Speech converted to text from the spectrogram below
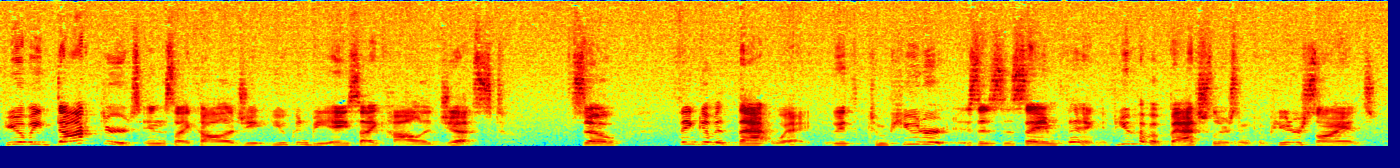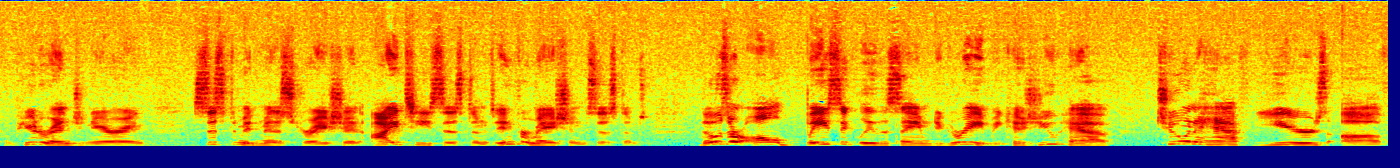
If you have a doctorate in psychology, you can be a psychologist. So think of it that way. With computer, it's the same thing. If you have a bachelor's in computer science, computer engineering, system administration, IT systems, information systems, those are all basically the same degree because you have two and a half years of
